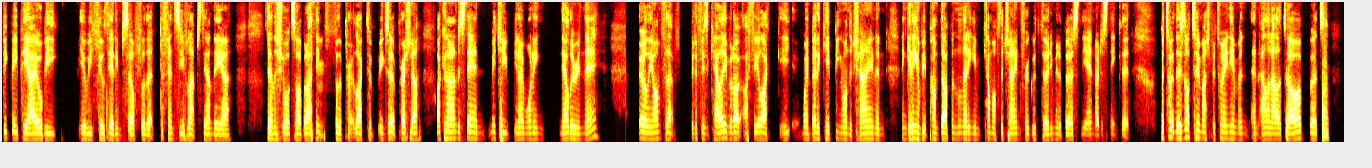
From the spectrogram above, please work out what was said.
Big BPA will be he'll be filthy at himself for that defensive lapse down the uh, down the short side. But I think mm. for the pre- like to exert pressure, I can understand Mitchy, you know, wanting Nella in there early on for that bit of physicality, but I, I feel like he, we're better keeping him on the chain and, and getting him a bit pumped up and letting him come off the chain for a good 30 minute burst at the end. I just think that between, there's not too much between him and, and Allan Alaalatoa, but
